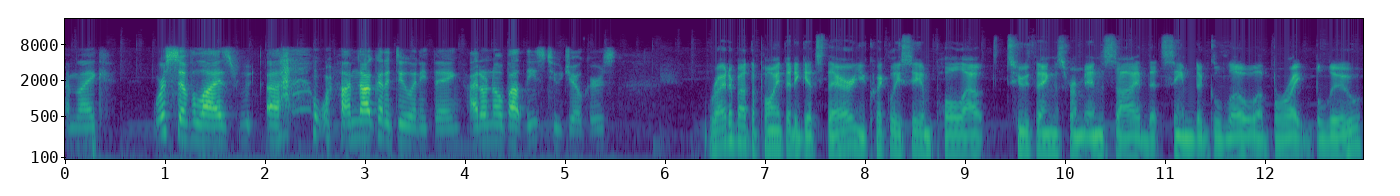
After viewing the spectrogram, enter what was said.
I'm like, we're civilized. Uh, I'm not gonna do anything. I don't know about these two jokers. Right about the point that he gets there, you quickly see him pull out two things from inside that seem to glow a bright blue,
